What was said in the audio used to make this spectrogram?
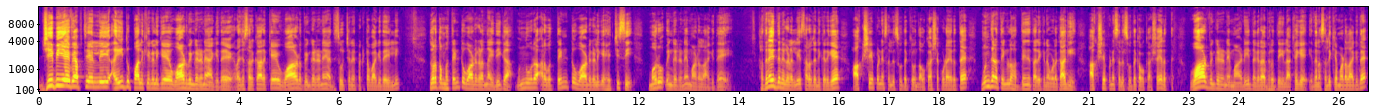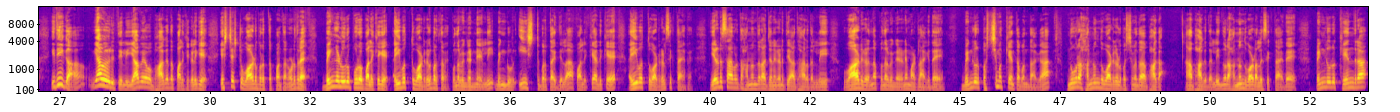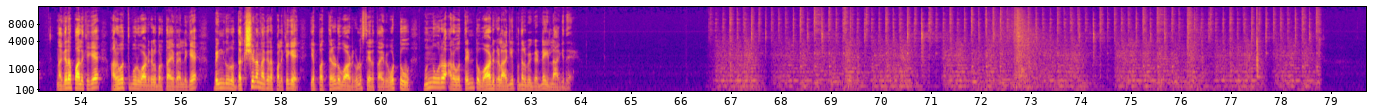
G B A ವ್ಯಾಪ್ತಿಯಲ್ಲಿ ಐದು ಪಾಲಿಕೆಗಳಿಗೆ ward ವಿಂಗಡಣೆ ಆಗಿದೆ. ರಾಜ್ಯ ಸರ್ಕಾರಕ್ಕೆ ವಾರ್ಡ್ ವಿಂಗಡಣೆ ಅಧಿಸೂಚನೆ ಪ್ರಕಟವಾಗಿದೆ ಇಲ್ಲಿ. ನೂರ ತೊಂಬತ್ತೆಂಟು ವಾರ್ಡ್ಗಳನ್ನು ಇದೀಗ ಮುನ್ನೂರ ಅರವತ್ತೆಂಟು ವಾರ್ಡ್ಗಳಿಗೆ ಹೆಚ್ಚಿಸಿ ಮರು ವಿಂಗಡಣೆ ಮಾಡಲಾಗಿದೆ. ಹದಿನೈದು ದಿನಗಳಲ್ಲಿ ಸಾರ್ವಜನಿಕರಿಗೆ ಆಕ್ಷೇಪಣೆ ಸಲ್ಲಿಸುವುದಕ್ಕೆ ಒಂದು ಅವಕಾಶ ಕೂಡ ಇರುತ್ತೆ. ಮುಂದಿನ ತಿಂಗಳು ಹದಿನೈದನೇ ತಾರೀಕಿನ ಒಳಗಾಗಿ ಆಕ್ಷೇಪಣೆ ಸಲ್ಲಿಸುವುದಕ್ಕೆ ಅವಕಾಶ ಇರುತ್ತೆ. ವಾರ್ಡ್ ವಿಂಗಡಣೆ ಮಾಡಿ ನಗರಾಭಿವೃದ್ಧಿ ಇಲಾಖೆಗೆ ಇದನ್ನು ಸಲ್ಲಿಕೆ ಮಾಡಲಾಗಿದೆ. ಇದೀಗ ಯಾವ್ಯಾವ ರೀತಿಯಲ್ಲಿ ಯಾವ್ಯಾವ ಭಾಗದ ಪಾಲಿಕೆಗಳಿಗೆ ಎಷ್ಟೆಷ್ಟು ವಾರ್ಡ್ ಬರುತ್ತಪ್ಪ ಅಂತ ನೋಡಿದ್ರೆ ಬೆಂಗಳೂರು ಪೂರ್ವ ಪಾಲಿಕೆಗೆ ಐವತ್ತು ವಾರ್ಡ್ಗಳು ಬರ್ತವೆ. ಪುನರ್ವಿಂಗಡಣೆಯಲ್ಲಿ ಬೆಂಗಳೂರು ಈಸ್ಟ್ ಬರ್ತಾ ಇದೆಯಲ್ಲ ಪಾಲಿಕೆ ಅದಕ್ಕೆ ಐವತ್ತು ವಾರ್ಡ್ಗಳು ಸಿಗ್ತಾ ಇವೆ. ಎರಡು ಸಾವಿರದ ಹನ್ನೊಂದರ ಜನಗಣತಿ ಆಧಾರದಲ್ಲಿ ವಾರ್ಡ್ಗಳನ್ನು ಪುನರ್ವಿಂಗಡಣೆ ಮಾಡಲಾಗಿದೆ. ಬೆಂಗಳೂರು ಪಶ್ಚಿಮಕ್ಕೆ ಅಂತ ಬಂದಾಗ ನೂರ ಹನ್ನೊಂದು ವಾರ್ಡ್ಗಳು ಪಶ್ಚಿಮದ ಭಾಗ. ಆ ಭಾಗದಲ್ಲಿ ನೂರ ಹನ್ನೊಂದು ವಾರ್ಡ್ ಅಲ್ಲಿಗೆ ಸಿಗ್ತಾ ಇದೆ. ಬೆಂಗಳೂರು ಕೇಂದ್ರ ನಗರ ಪಾಲಿಕೆಗೆ ಅರವತ್ತ್ಮೂರು ವಾರ್ಡ್ಗಳು ಬರ್ತಾ ಇವೆ ಅಲ್ಲಿಗೆ. ಬೆಂಗಳೂರು ದಕ್ಷಿಣ ನಗರ ಪಾಲಿಕೆಗೆ ಎಪ್ಪತ್ತೆರಡು ವಾರ್ಡ್ಗಳು ಸೇರ್ತಾ ಇವೆ. ಒಟ್ಟು ಮುನ್ನೂರ ಅರವತ್ತೆಂಟು ವಾರ್ಡ್ಗಳಾಗಿ ಪುನರ್ವಿಂಗಡಣೆ ಇಲ್ಲಾಗಿದೆ.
